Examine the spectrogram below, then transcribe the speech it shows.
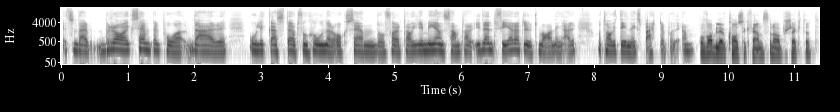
ett sånt där bra exempel på där olika stödfunktioner och sen då företag gemensamt har identifierat utmaningar och tagit in experter på det. Och vad blev konsekvenserna av projektet?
